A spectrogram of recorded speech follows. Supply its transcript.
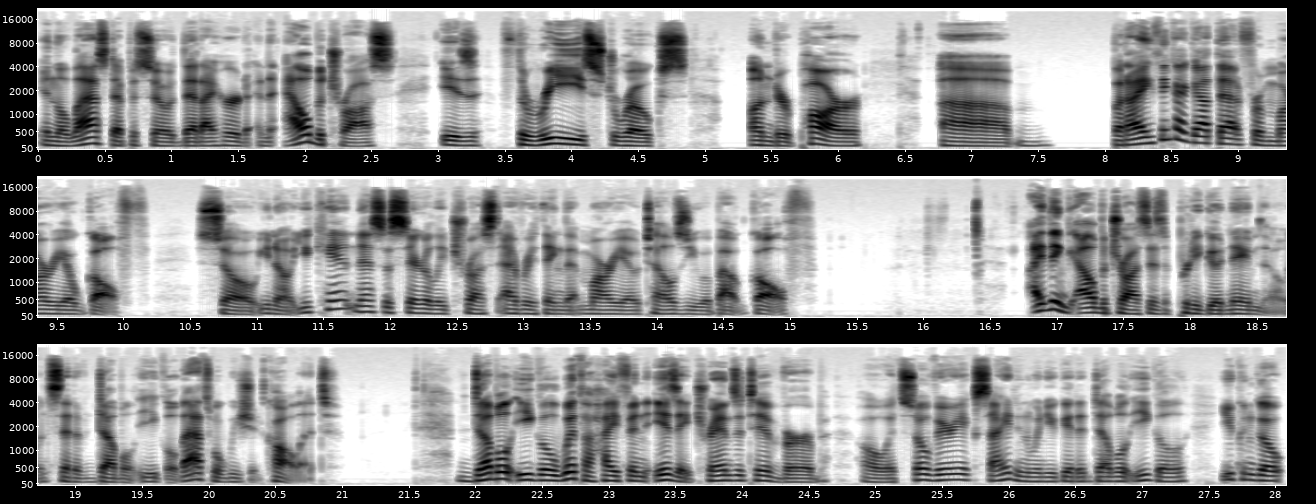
in the last episode that I heard an albatross is three strokes under par, uh, but I think I got that from Mario Golf. So, you know, you can't necessarily trust everything that Mario tells you about golf. I think albatross is a pretty good name, though, instead of double eagle. That's what we should call it. Double eagle with a hyphen is a transitive verb. Oh, it's so very exciting when you get a double eagle. You can go,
